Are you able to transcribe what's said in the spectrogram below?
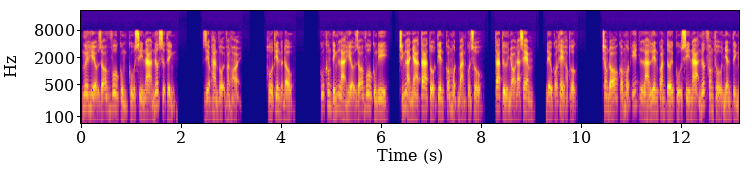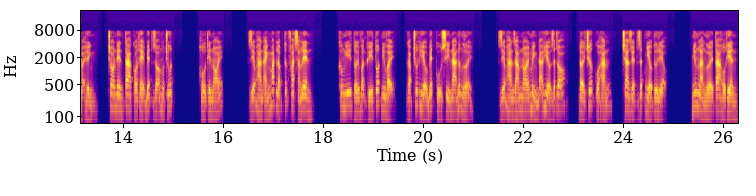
Ngươi hiểu rõ vô cùng cụ xì nạ nước sự tình. Diệp hàn vội vàng hỏi. Hồ thiên gật đầu. Cũng không tính là hiểu rõ vô cùng đi, chính là nhà ta tổ tiên có một bản cuốn sổ ta từ nhỏ đã xem, đều có thể học thuộc. Trong đó có một ít là liên quan tới cụ xi nạ nước phong thổ nhân tình loại hình, cho nên ta có thể biết rõ một chút. Hồ thiên nói. Diệp hàn ánh mắt lập tức phát sáng lên. Không nghĩ tới vận khí tốt như vậy, gặp chút hiểu biết cụ xi nạ nước người. Diệp hàn dám nói mình đã hiểu rất rõ, đời trước của hắn, tra duyệt rất nhiều tư liệu. Nhưng là người ta hồ thiên,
